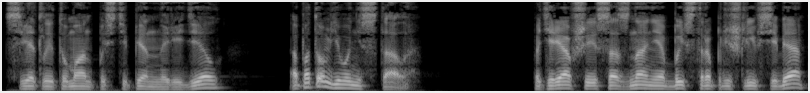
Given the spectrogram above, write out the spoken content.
Светлый туман постепенно редел, а потом его не стало. Потерявшие сознание быстро пришли в себя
